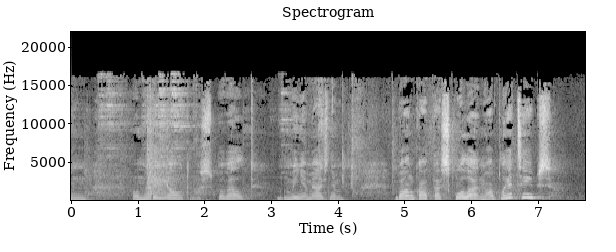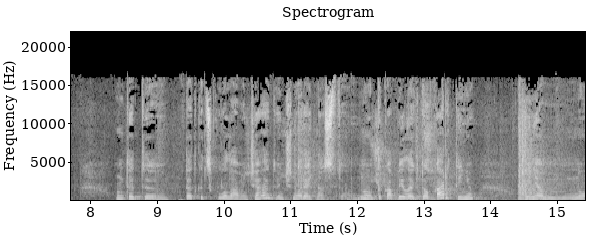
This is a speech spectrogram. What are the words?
un, un arī autobusu pavelti. Viņiem jāizņem bankā tās skolēnu apliecības. Un tad, eh, tad, kad skolā viņš ēd, viņš norēķinās, nu, pieliek to kartiņu. Viņam no,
